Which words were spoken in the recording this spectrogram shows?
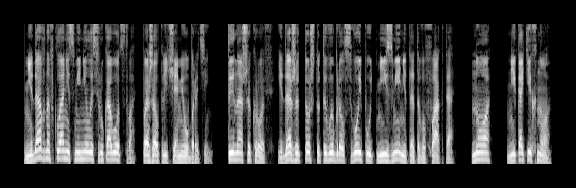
Недавно в клане сменилось руководство, пожал плечами оборотень. Ты наша кровь, и даже то, что ты выбрал свой путь, не изменит этого факта. Но Никаких «но».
